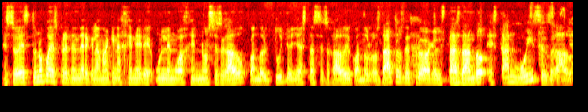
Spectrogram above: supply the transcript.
Eso es, tú no puedes pretender que la máquina genere un lenguaje no sesgado cuando el tuyo ya está sesgado y cuando los datos de prueba que le estás dando están muy sesgados.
